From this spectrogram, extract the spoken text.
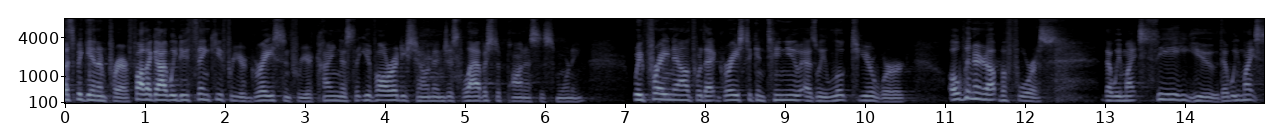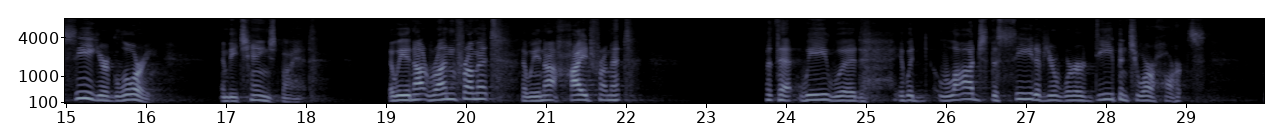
Let's begin in prayer. Father God, we do thank you for your grace and for your kindness that you've already shown and just lavished upon us this morning. We pray now for that grace to continue as we look to your word. Open it up before us that we might see you, that we might see your glory and be changed by it. That we not run from it, that we not hide from it, but that we would, it would lodge the seed of your word deep into our hearts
